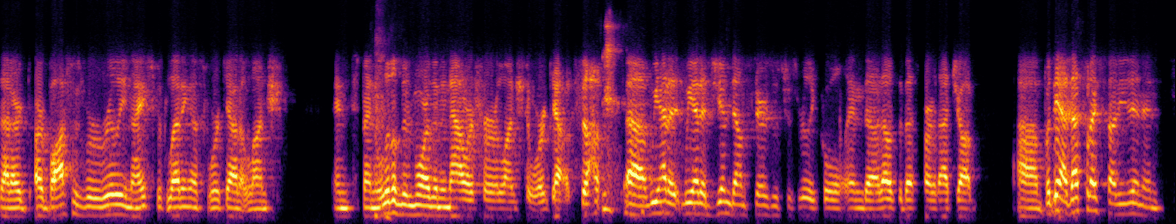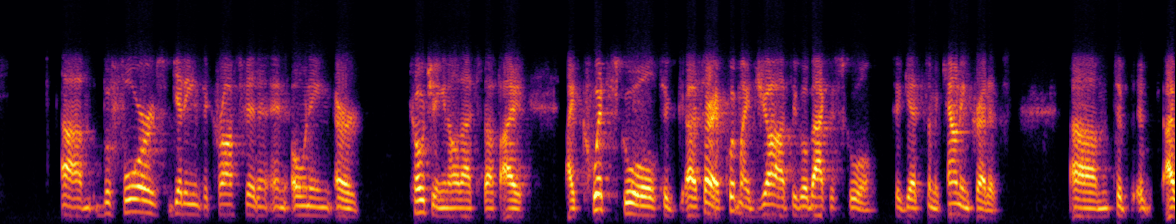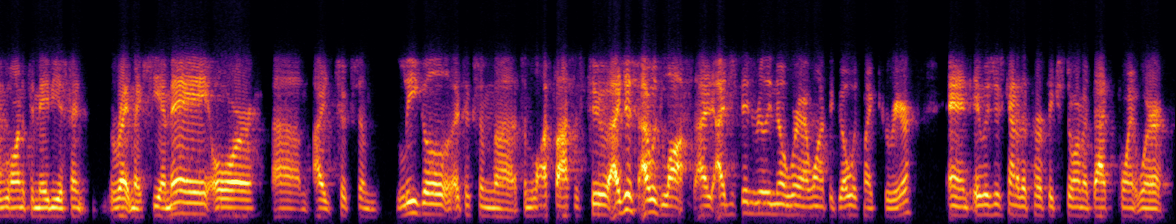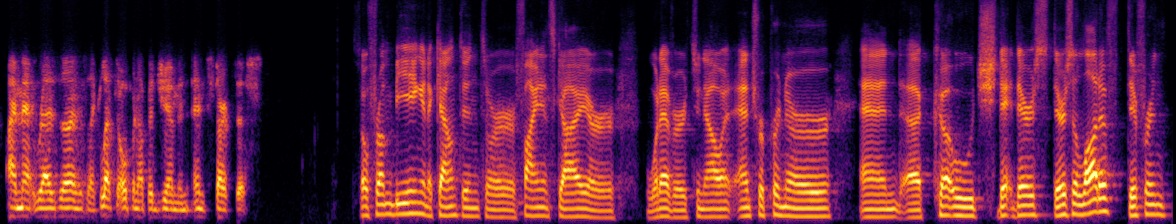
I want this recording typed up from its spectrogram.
that our, our bosses were really nice with letting us work out at lunch and spend a little bit more than an hour for lunch to work out. So uh, we had a we had a gym downstairs, which was really cool, and uh, that was the best part of that job. Um, but yeah, that's what I studied in, and um, before getting into CrossFit and, and owning or coaching and all that stuff, I I quit school to uh, sorry, I quit my job to go back to school to get some accounting credits. Um, to I wanted to maybe offend, write my CMA, or um, I took some legal. I took some uh, some law classes too. I just I was lost. I I just didn't really know where I wanted to go with my career, and it was just kind of the perfect storm at that point where I met Reza and was like, let's open up a gym and, and start this. So from being an accountant or finance guy or whatever to now an entrepreneur and a coach, there's there's a lot of different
